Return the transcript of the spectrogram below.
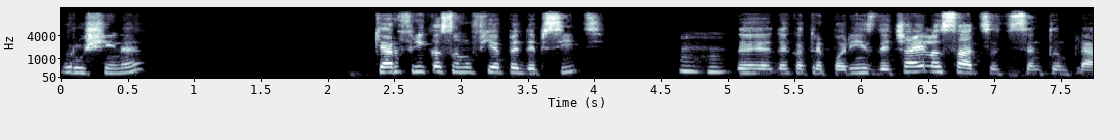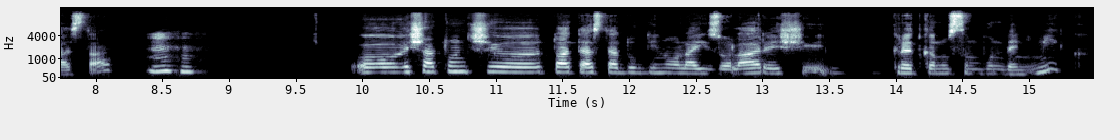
Rușine, chiar frică să nu fie pedepsiți Mhm. de, de către părinți. De ce ai lăsat să ți se întâmple asta? Mhm. Uh, și atunci uh, toate astea duc din nou la izolare și cred că nu sunt buni de nimic,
